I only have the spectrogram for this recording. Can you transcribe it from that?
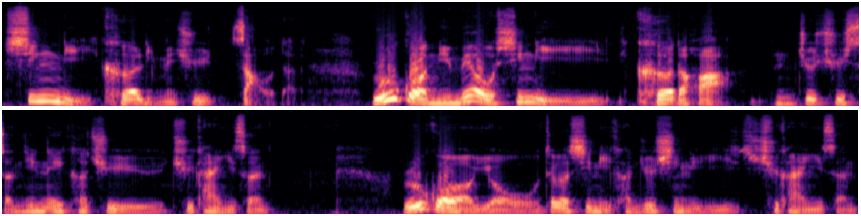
心理科里面去找的。如果你没有心理科的话，你就去神经内科去去看医生。如果有这个心理科，就心理医去看医生。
